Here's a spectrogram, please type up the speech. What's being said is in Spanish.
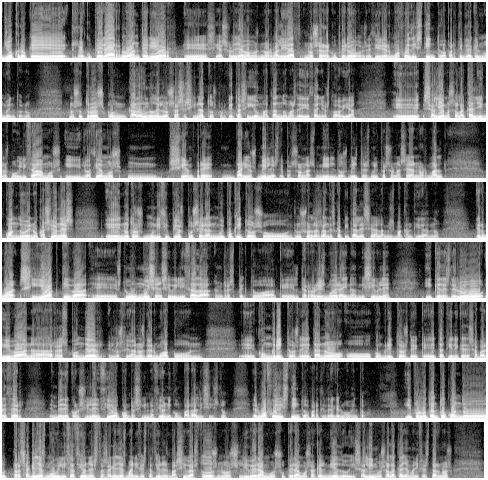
Yo creo que recuperar lo anterior, eh, si a eso le llamamos normalidad, no se recuperó, es decir, Hermoa fue distinto a partir de aquel momento. ¿no? Nosotros, con cada uno de los asesinatos, porque ETA siguió matando más de 10 años todavía, eh, salíamos a la calle y nos movilizábamos y lo hacíamos mm, siempre varios miles de personas, mil, dos mil, tres mil personas era normal, cuando en ocasiones eh, en otros municipios pues eran muy poquitos o incluso en las grandes capitales eran la misma cantidad. ¿no? Siguió activa, eh, estuvo muy sensibilizada respecto a que el terrorismo era inadmisible y que desde luego iban a responder los ciudadanos de Hermoa con, eh, con gritos de ETA no o con gritos de que ETA tiene que desaparecer en vez de con silencio, con resignación y con parálisis. ¿no? Fue distinto a partir de aquel momento. Y por lo tanto, cuando tras aquellas movilizaciones, tras aquellas manifestaciones masivas, todos nos liberamos, superamos aquel miedo y salimos a la calle a manifestarnos,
